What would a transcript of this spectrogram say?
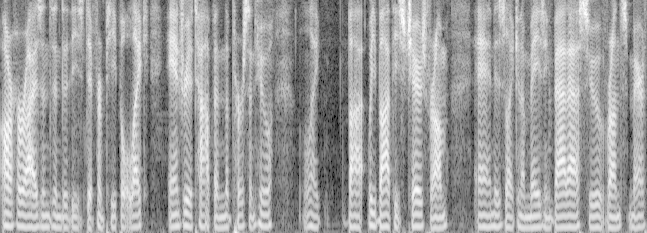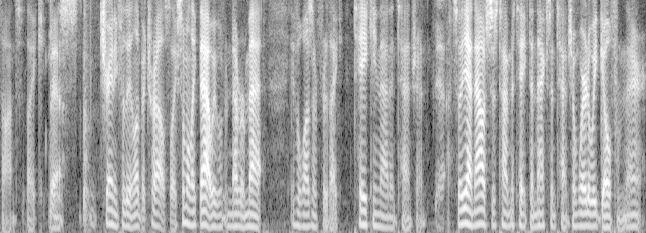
our horizons into these different people like Andrea Toppin, the person who like bought we bought these chairs from and is like an amazing badass who runs marathons. Like Yeah. he's training for the Olympic trials. Like someone like that we would have never met if it wasn't for like taking that intention. Yeah. So yeah, now it's just time to take the next intention. Where do we go from there?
